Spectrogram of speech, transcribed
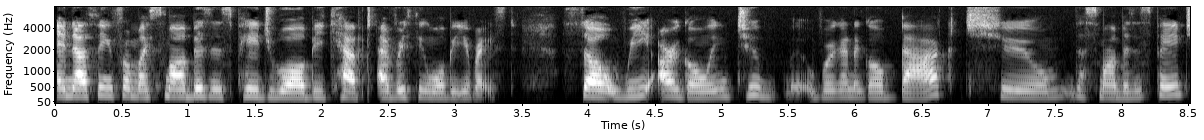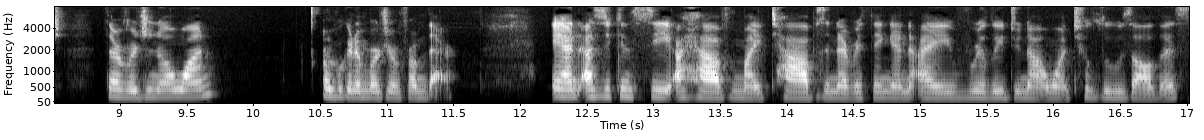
and nothing from my small business page will be kept. Everything will be erased. So we are going to we're going to go back to the small business page, the original one, and we're going to merge them from there. And as you can see, I have my tabs and everything, and I really do not want to lose all this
